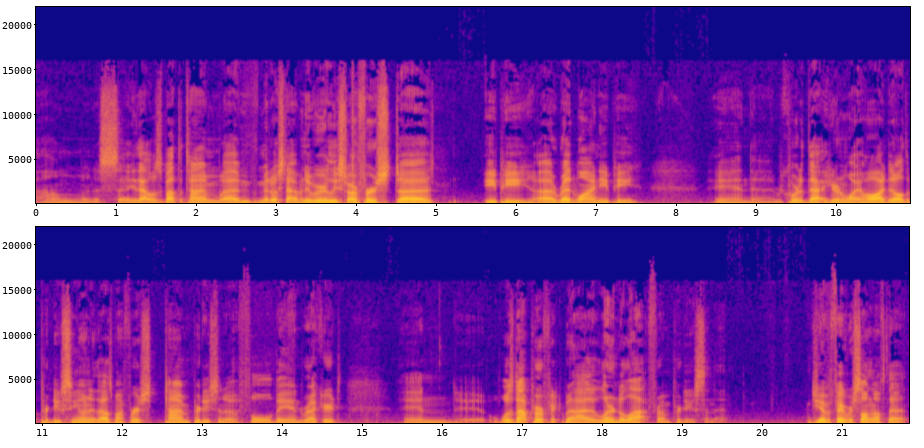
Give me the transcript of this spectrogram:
I'm gonna say that was about the time uh, Midwest Avenue we released our first uh, EP, uh, Red Wine EP, and uh, recorded that here in Whitehall. I did all the producing on it. That was my first time producing a full band record, and it was not perfect, but I learned a lot from producing it. Do you have a favorite song off that?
